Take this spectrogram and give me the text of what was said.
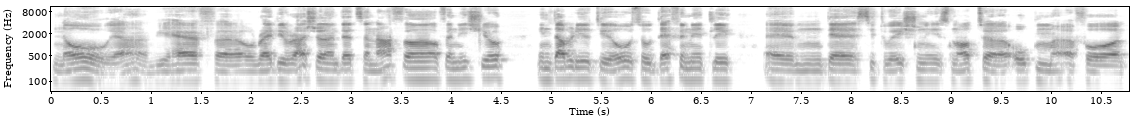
No, yeah, we have uh, already Russia, and that's enough uh, of an issue in WTO. So definitely, um, the situation is not open for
